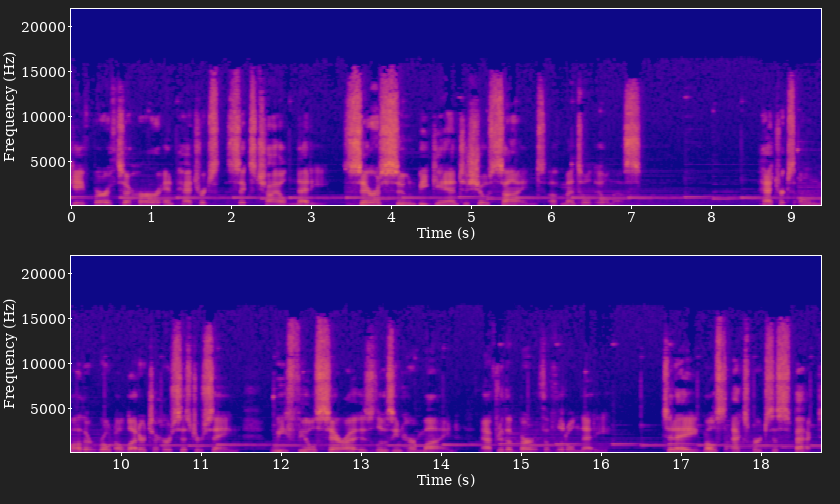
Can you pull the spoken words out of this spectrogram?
gave birth to her and Patrick's sixth child, Nettie. Sarah soon began to show signs of mental illness. Patrick's own mother wrote a letter to her sister saying, We feel Sarah is losing her mind after the birth of little Nettie. Today, most experts suspect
